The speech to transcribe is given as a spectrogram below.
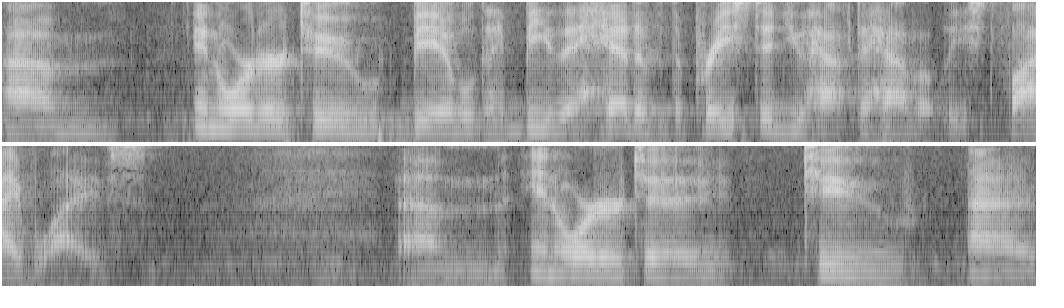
Um, in order to be able to be the head of the priesthood, you have to have at least five wives. Um, in order to to uh,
